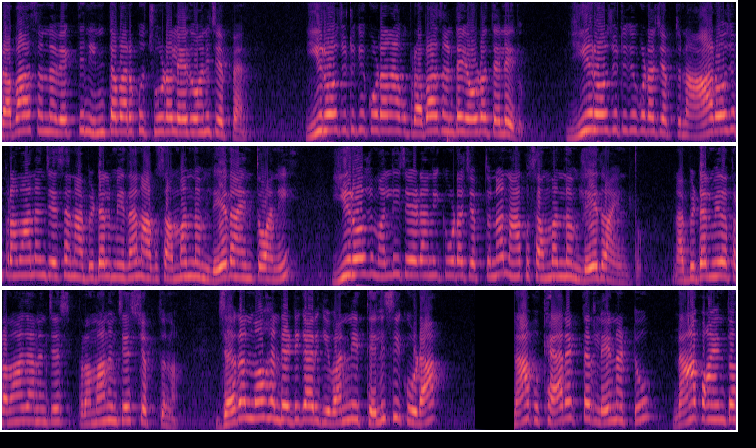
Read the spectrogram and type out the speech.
ప్రభాస్ అన్న వ్యక్తిని ఇంతవరకు చూడలేదు అని చెప్పాను. ఈ రోజుటికి కూడా నాకు ప్రభాస్ అంటే ఎవడో తెలియదు. ఈ రోజుటికి కూడా చెప్తున్నా ఆ రోజు ప్రమాణం చేశాను నా బిడ్డల మీద నాకు సంబంధం లేదు ఆయనతో అని ఈ రోజు మళ్ళీ చేయడానికి కూడా చెప్తున్నా నాకు సంబంధం లేదు ఆయనతో. నా బిడ్డల మీద ప్రమాణం చేసి ప్రమాణం చేసి చెప్తున్నా. జగన్మోహన్ రెడ్డి గారికి ఇవన్నీ తెలిసి కూడా నాకు క్యారెక్టర్ లేనట్టు నాకు ఆయనతో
